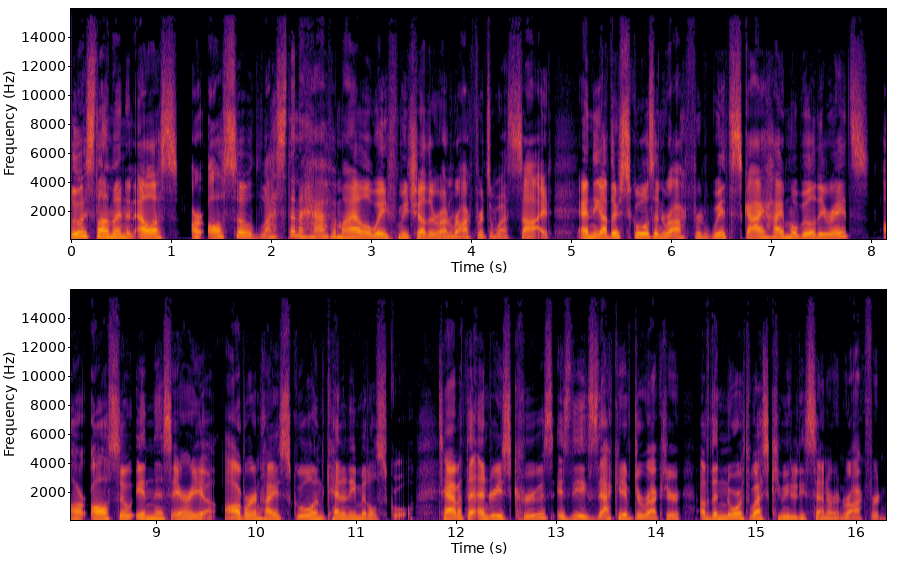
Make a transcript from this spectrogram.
Lewis Lemon and Ellis are also less than a half a mile away from each other on Rockford's west side, and the other schools in Rockford with sky high mobility rates are also in this area Auburn High School and Kennedy Middle School. Tabitha Endries Cruz is the executive director of the Northwest Community Center in Rockford.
